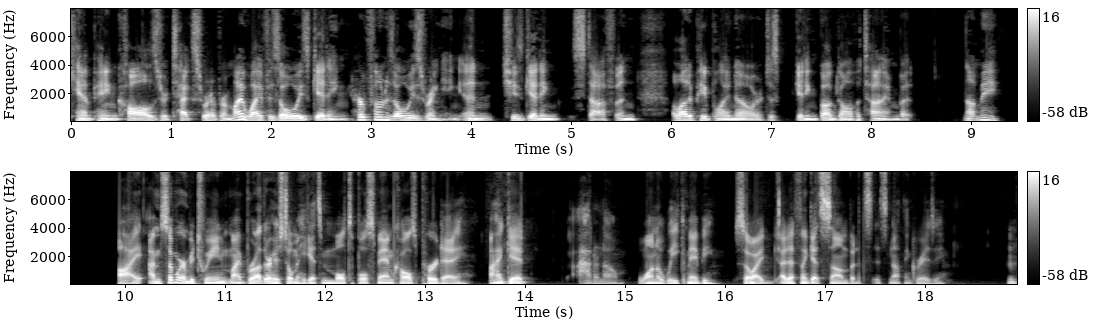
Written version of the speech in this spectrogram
campaign calls or texts or whatever. My wife is always getting her phone is always ringing and she's getting stuff. And a lot of people I know are just getting bugged all the time, but not me. I, I'm somewhere in between. My brother has told me he gets multiple spam calls per day. I mm-hmm. get, I don't know, one a week maybe. So mm-hmm. I, I definitely get some, but it's it's nothing crazy. Hmm.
